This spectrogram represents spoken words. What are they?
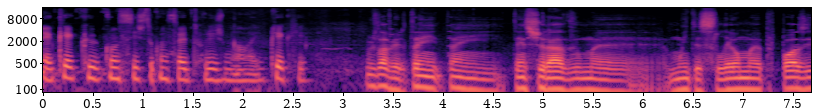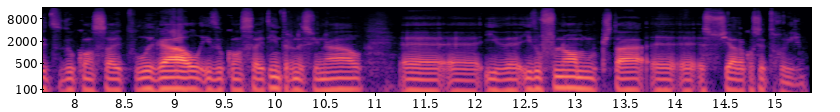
É, o que é que consiste o conceito de terrorismo na lei? O que é que é? Vamos lá ver, tem, tem, tem-se gerado uma, muita celeuma a propósito do conceito legal e do conceito internacional uh, uh, e, e, do fenómeno que está uh, associado ao conceito de terrorismo.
